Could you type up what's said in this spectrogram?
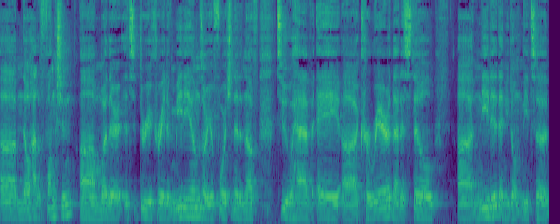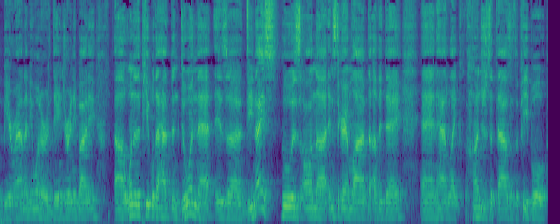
um, know how to function, um, whether it's through your creative mediums or you're fortunate enough to have a uh, career that is still uh, needed and you don't need to be around anyone or endanger anybody. Uh, one of the people that has been doing that is uh, D Nice, who was on uh, Instagram Live the other day and had like hundreds of thousands of people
